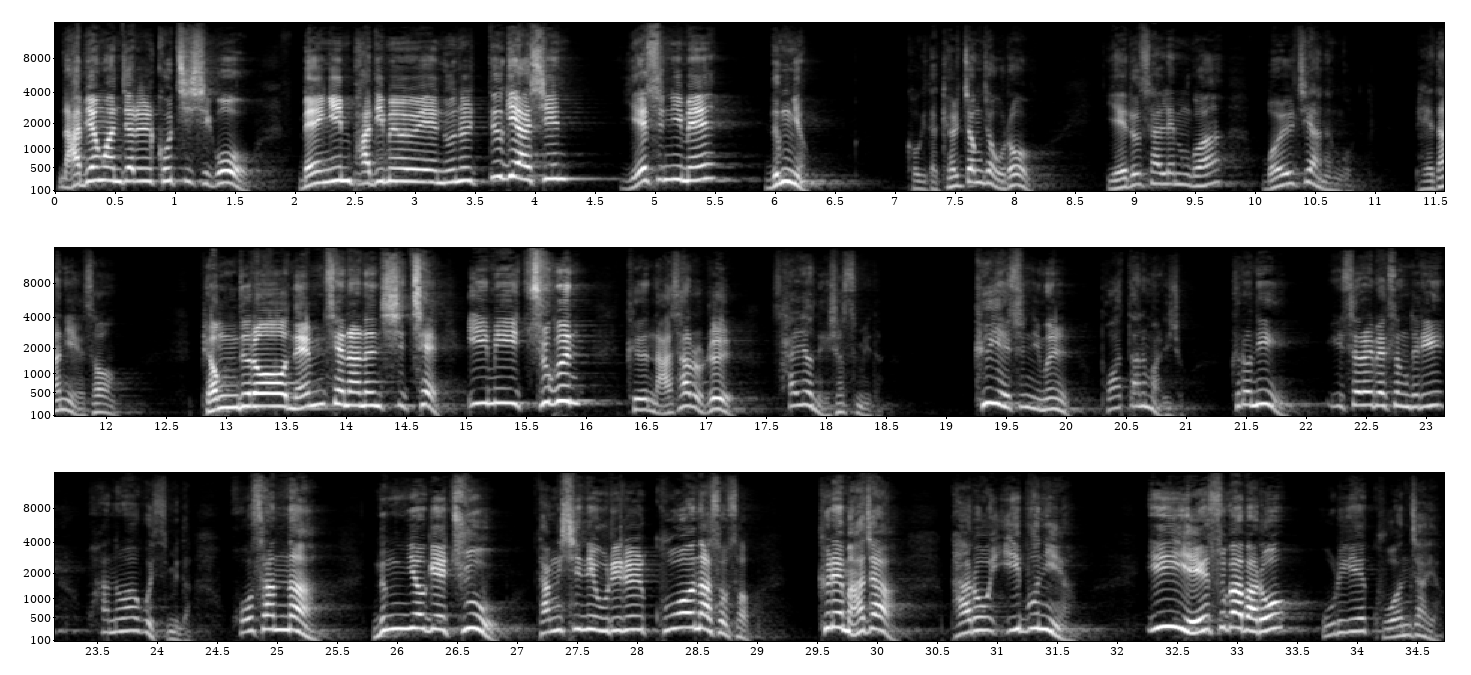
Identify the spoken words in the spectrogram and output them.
나병 환자를 고치시고 맹인 바디메오의 눈을 뜨게 하신 예수님의 능력. 거기다 결정적으로 예루살렘과 멀지 않은 곳 베다니에서 병들어 냄새나는 시체 이미 죽은 그 나사로를 살려내셨습니다. 그 예수님을 보았다는 말이죠. 그러니 이스라엘 백성들이 환호하고 있습니다. 호산나 능력의 주 당신이 우리를 구원하소서. 그래 맞아. 바로 이분이야. 이 예수가 바로 우리의 구원자야.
